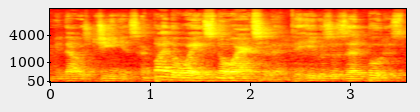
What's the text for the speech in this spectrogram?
I mean, that was genius. And by the way, it's no accident that he was a Zen Buddhist.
